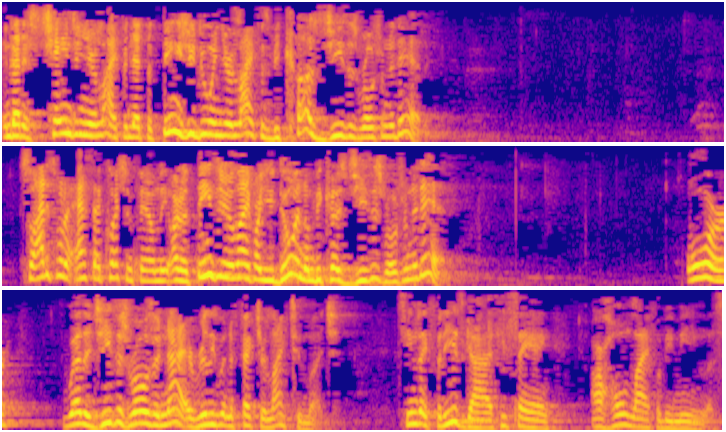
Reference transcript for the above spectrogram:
and that it's changing your life and that the things you do in your life is because Jesus rose from the dead. So I just want to ask that question, family. Are the things in your life, are you doing them because Jesus rose from the dead? Or whether Jesus rose or not, it really wouldn't affect your life too much. Seems like for these guys, he's saying our whole life will be meaningless.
